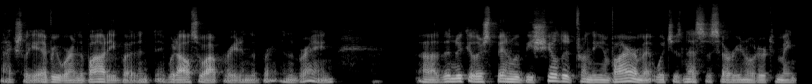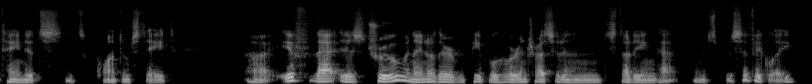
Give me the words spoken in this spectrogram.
actually everywhere in the body, but it would also operate in the, in the brain. Uh, the nuclear spin would be shielded from the environment, which is necessary in order to maintain its, its quantum state. Uh, if that is true, and I know there are people who are interested in studying that specifically,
